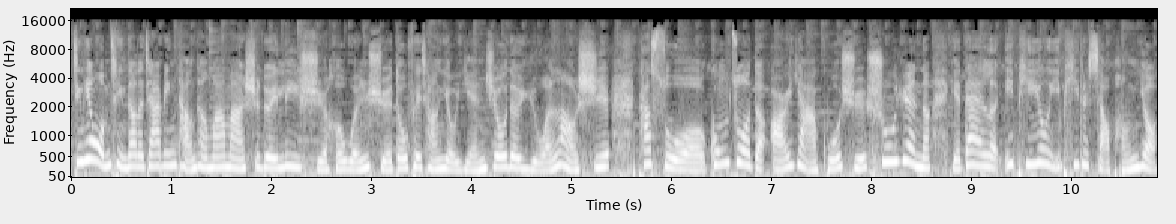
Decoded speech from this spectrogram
今天我们请到的嘉宾糖糖妈妈是对历史和文学都非常有研究的语文老师，他所工作的尔雅国学书院呢，也带了一批又一批的小朋友，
